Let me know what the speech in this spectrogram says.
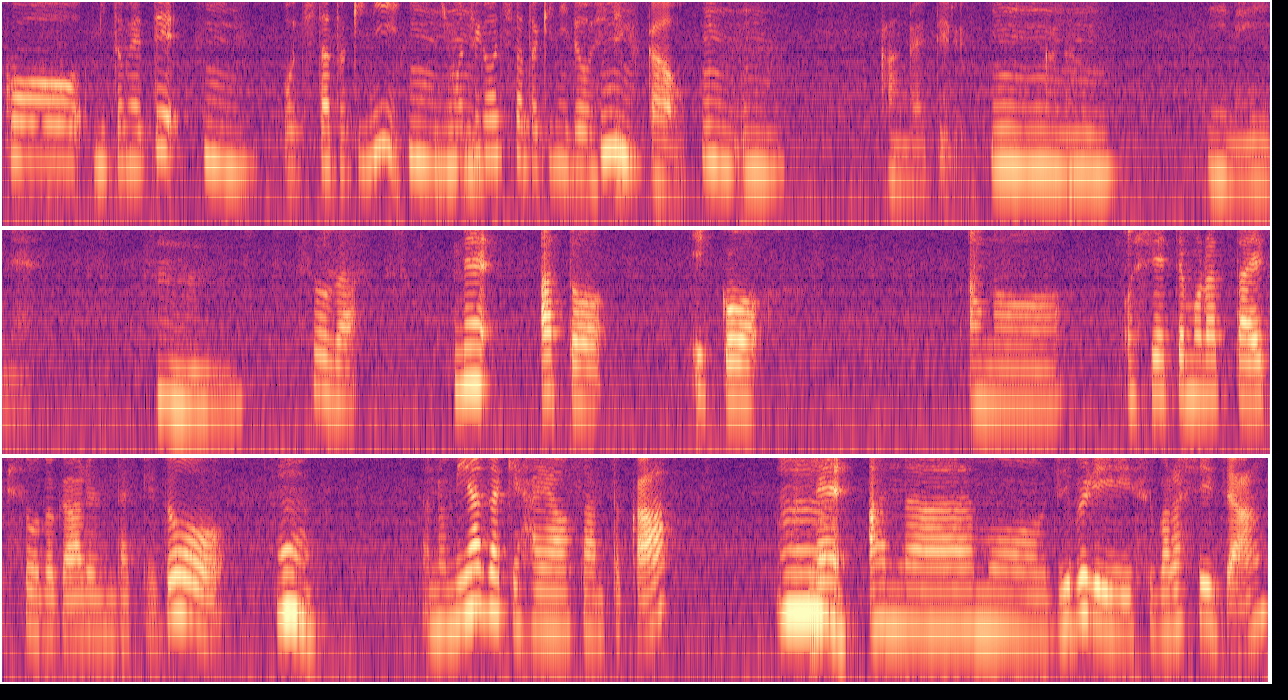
こを認めてうん。落ちた時に、うんうん。気持ちが落ちた時にどうしていくかを考えてる。うんうんうん。いいねいいね。うん。そうだ。ねあと一個あのー教えてもらったエピソードがあるんだけどうん。あの宮崎駿さんとか、うん。ねあんなもうジブリ素晴らしいじゃん。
